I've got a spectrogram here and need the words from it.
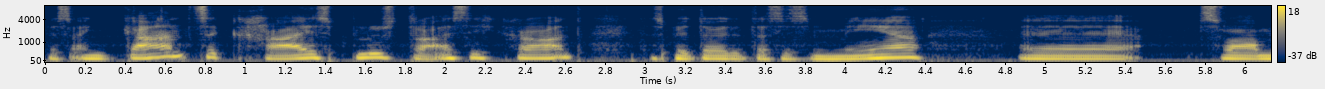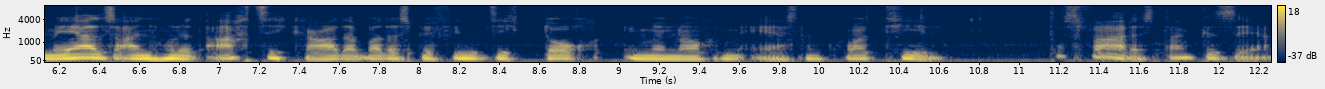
das ist ein ganzer Kreis plus 30 Grad. Das bedeutet, das ist mehr, äh, zwar mehr als 180 Grad, aber das befindet sich doch immer noch im ersten Quartil. Das war es. Danke sehr.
